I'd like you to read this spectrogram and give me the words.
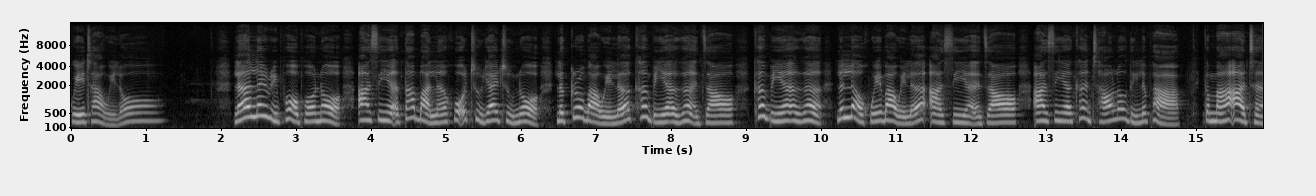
ကွေးထဝေလော လာလိရီဖော့ဖောနောအာဆီယံအတပါလန်ခိုအထူရိုက်ထူနောလကရပါဝေလခန့်ပယံအကန်အကြောင်းခန့်ပယံအကန်လလော့ခွေးပါဝေလအာဆီယံအကြောင်းအာဆီယံခန့်ချောင်းလုံးဒီလဖာကမားအာထံ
